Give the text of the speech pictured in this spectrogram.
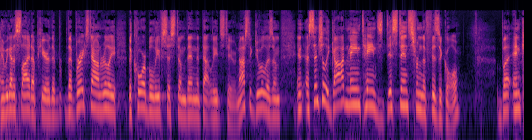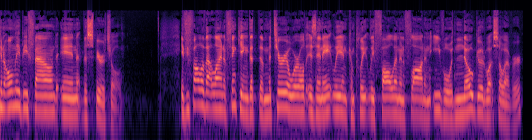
And we got a slide up here that, that breaks down really the core belief system then that that leads to. Gnostic dualism, essentially, God maintains distance from the physical, but and can only be found in the spiritual. If you follow that line of thinking that the material world is innately and completely fallen and flawed and evil with no good whatsoever,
